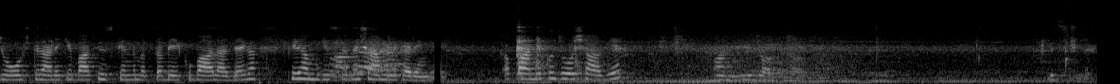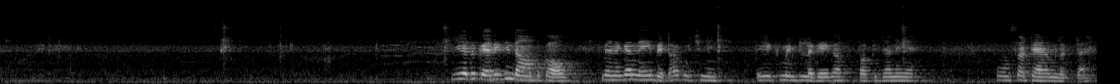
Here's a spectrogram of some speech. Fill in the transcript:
जोश दिलाने के बाद फिर उसके अंदर मतलब एक उबाल आ जाएगा। फिर हम इसके अंदर शामिल करेंगे। अब पानी को जोश आ गया हाँ जी ये तो कह रही थी ना पकाओ मैंने कहा नहीं बेटा कुछ नहीं एक मिनट लगेगा पक जाने हैं कौन सा टाइम लगता है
